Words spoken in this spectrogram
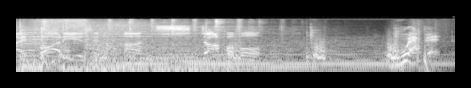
My body is an unstoppable weapon.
